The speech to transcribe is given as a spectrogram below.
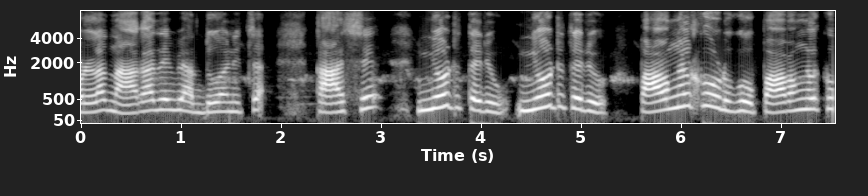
ഉള്ള നാഗാദേവി അധ്വാനിച്ച കാശ് ഇങ്ങോട്ട് തരൂ ഇങ്ങോട്ട് തരൂ പാവങ്ങൾക്ക് കൊടുക്കൂ പാവങ്ങൾക്ക്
